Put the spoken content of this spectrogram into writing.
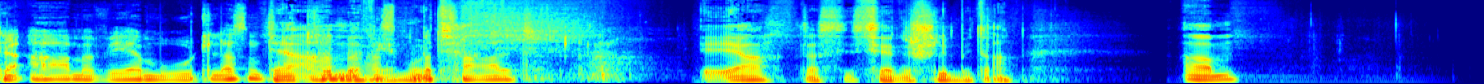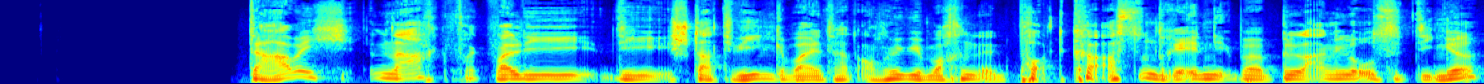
Der arme Wermut. Lass uns Der drin, arme ihn Wermut. bezahlt. Ja, das ist ja das Schlimme dran. Ähm, da habe ich nachgefragt, weil die, die Stadt Wien gemeint hat, auch wir machen einen Podcast und reden über belanglose Dinge.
